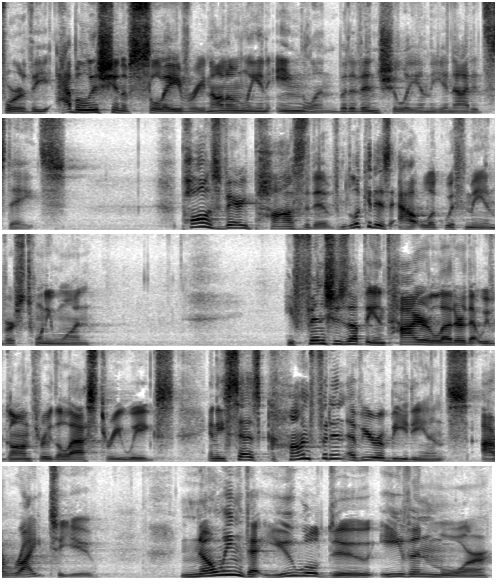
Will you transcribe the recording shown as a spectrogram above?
for the abolition of slavery, not only in England, but eventually in the United States. Paul is very positive. Look at his outlook with me in verse 21. He finishes up the entire letter that we've gone through the last three weeks, and he says, Confident of your obedience, I write to you, knowing that you will do even more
